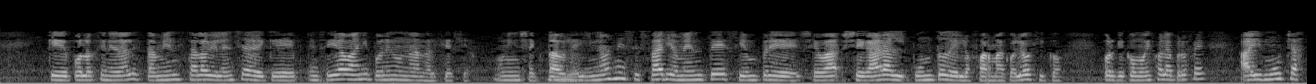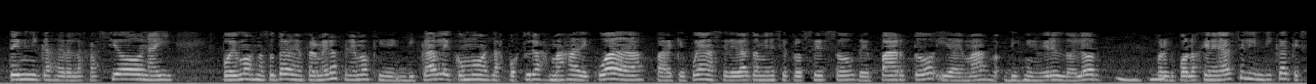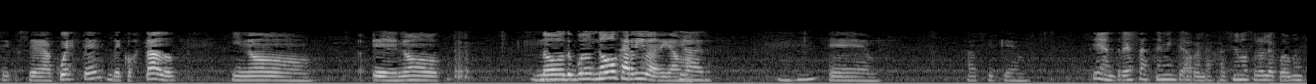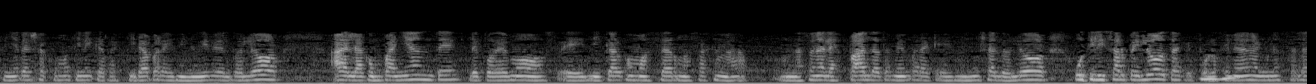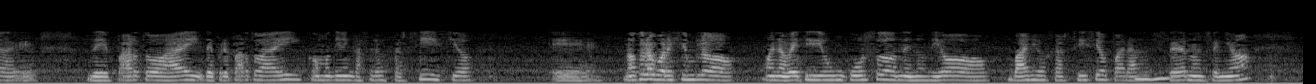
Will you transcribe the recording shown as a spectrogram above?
que por lo general también está la violencia de que enseguida van y ponen una analgesia, un inyectable, y no es necesariamente siempre llevar, llegar al punto de lo farmacológico, porque como dijo la profe, hay muchas técnicas de relajación, hay podemos nosotros los enfermeros tenemos que indicarle cómo es las posturas más adecuadas para que puedan acelerar también ese proceso de parto y además disminuir el dolor. Porque por lo general se le indica que se, se acueste de costado y no eh, no, no no boca arriba digamos. Eh, así que Sí, entre esas técnicas de relajación nosotros le podemos enseñar a ella cómo tiene que respirar para disminuir el dolor, al acompañante le podemos eh, indicar cómo hacer masaje en la, zona de la espalda también para que disminuya el dolor, utilizar pelota, que por lo general en alguna sala de, de parto hay, de preparto hay, cómo tienen que hacer los ejercicios. Eh, nosotros, por ejemplo, bueno, Betty dio un curso donde nos dio varios ejercicios para hacer, nos enseñó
